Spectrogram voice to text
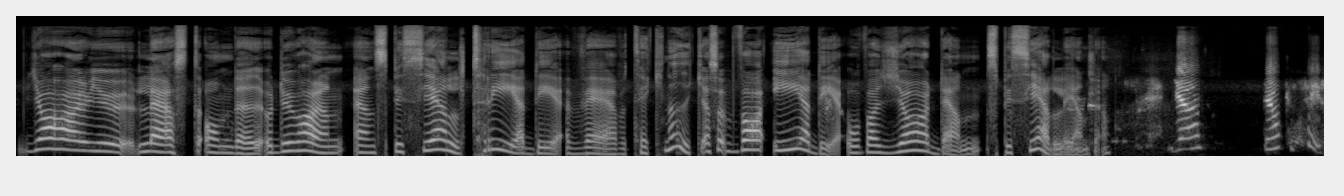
jag har ju läst om dig och du har en, en speciell 3D-vävteknik. Alltså vad är det och vad gör den speciell egentligen? Ja, ja precis.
